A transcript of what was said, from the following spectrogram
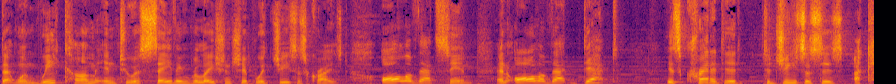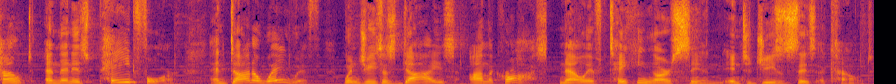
that when we come into a saving relationship with Jesus Christ, all of that sin and all of that debt is credited to Jesus' account and then is paid for and done away with when Jesus dies on the cross. Now, if taking our sin into Jesus' account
